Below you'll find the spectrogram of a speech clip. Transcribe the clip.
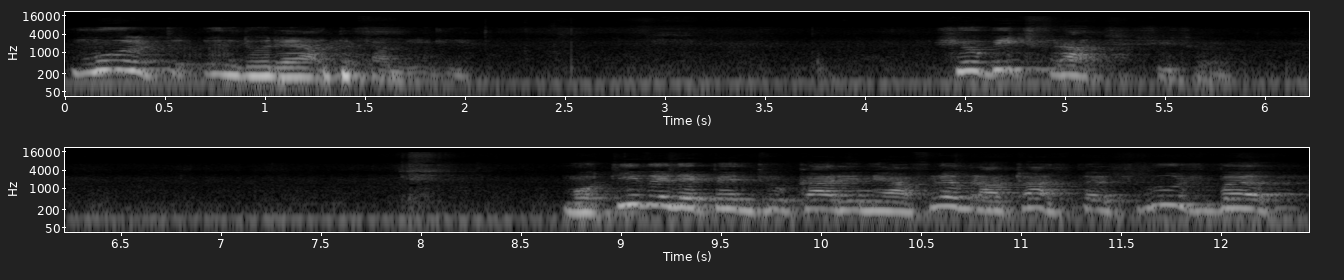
Mult îndureată familie. Și iubiți frați și surori. Motivele pentru care ne aflăm la această slujbă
